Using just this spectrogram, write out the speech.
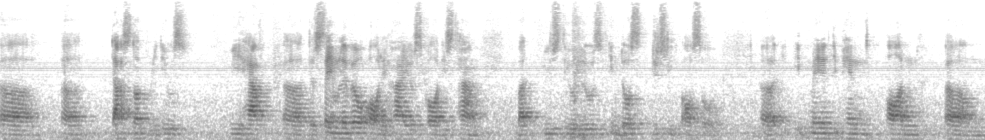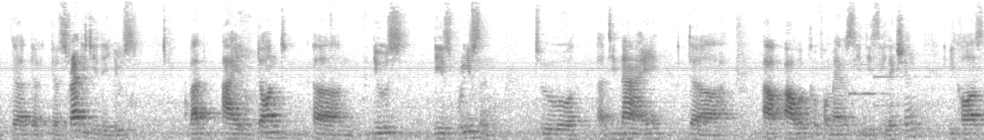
uh, uh, does not reduce. We have the same level or the higher score this time, but we still lose in those districts also. Uh, it may depend on um, the, the, the strategy they use, but I don't um, use this reason to uh, deny the, our, our performance in this election because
